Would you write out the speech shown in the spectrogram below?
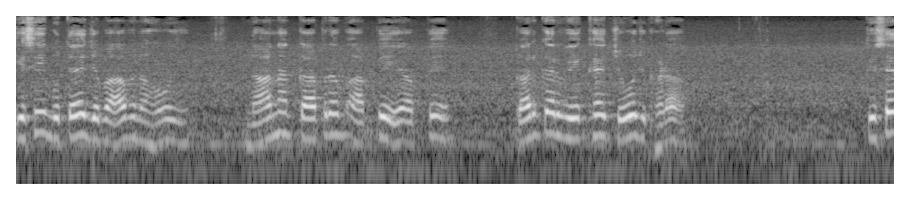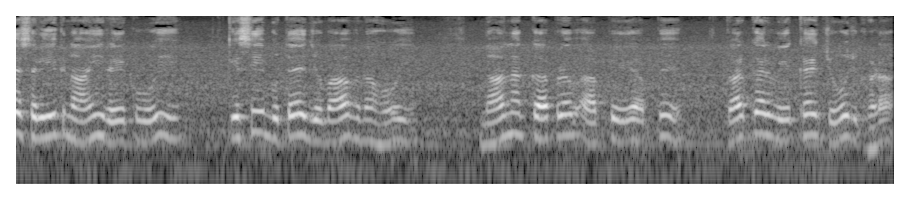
ਕਿਸੀ ਬੁਤੇ ਜਵਾਬ ਨ ਹੋਈ ਨਾਨਕ ਕਾ ਪ੍ਰਭ ਆਪੇ ਆਪੇ ਕਰ ਕਰ ਵੇਖੈ ਚੋਜ ਖੜਾ ਤਿਸੈ ਸ਼ਰੀਕ ਨਾਹੀ ਰੇ ਕੋਈ ਕਿਸੀ ਬੁਤੇ ਜਵਾਬ ਨ ਹੋਈ ਨਾਨਕ ਕਾ ਪ੍ਰਭ ਆਪੇ ਆਪੇ ਕਰ ਕਰ ਵੇਖੇ ਚੋਜ ਖੜਾ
